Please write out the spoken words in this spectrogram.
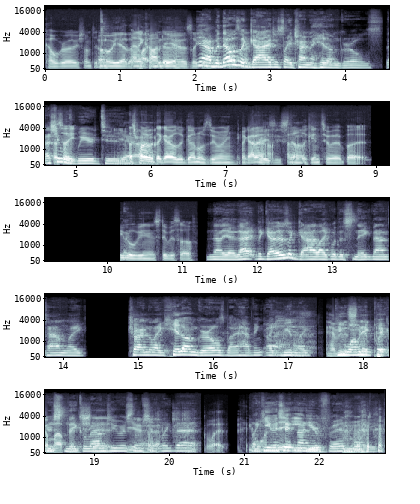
cobra or something? Oh yeah, the pi- Anaconda. video was like yeah, a- but that was a like- guy just like trying to hit on girls. That That's shit was like- weird too. Yeah. That's probably what the guy with the gun was doing. Like I didn't, Crazy I didn't look into it, but people being stupid stuff. No, yeah, that the guy. There's a guy like with a snake downtown, like trying to like hit on girls by having like being like, having you want me to put your snake around shit. you or some Yeah. shit like that. Like what? Like he was hitting on your friend, like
